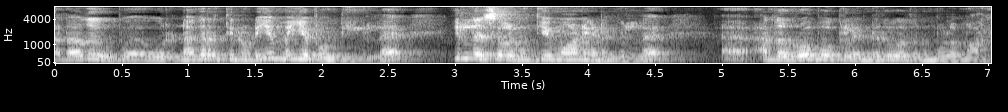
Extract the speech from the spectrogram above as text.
அதாவது இப்போ ஒரு நகரத்தினுடைய மையப்பகுதிகளில் இல்லை சில முக்கியமான இடங்களில் அந்த ரோபோக்களை நிறுவுவதன் மூலமாக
